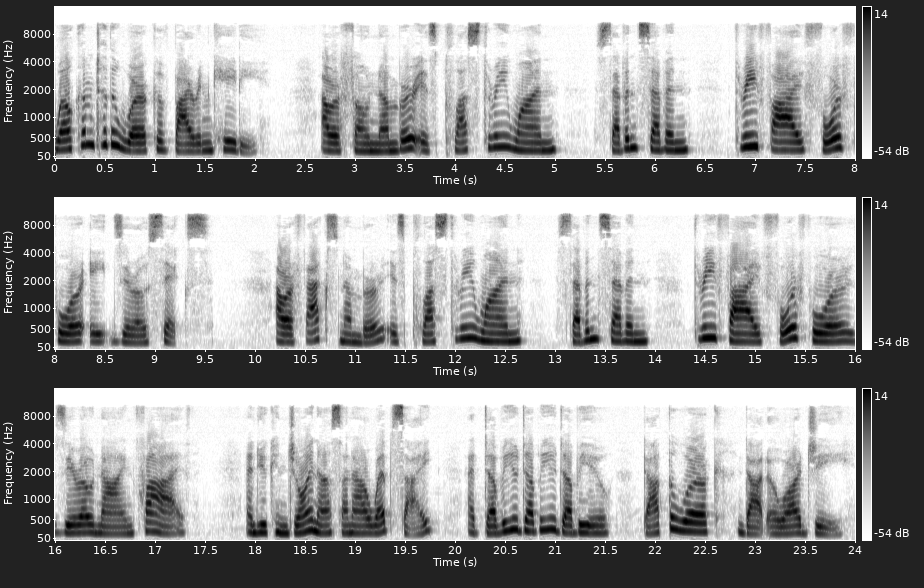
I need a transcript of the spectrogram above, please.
Welcome to the work of Byron Katie. Our phone number is plus three one seven seven three five four four eight zero six. Our fax number is plus three one seven seven three five four four zero nine five, and you can join us on our website at www.thework.org.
